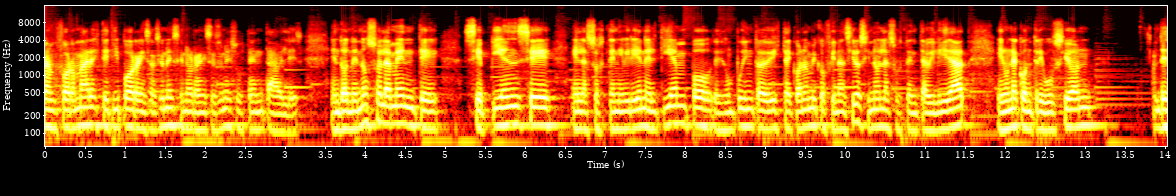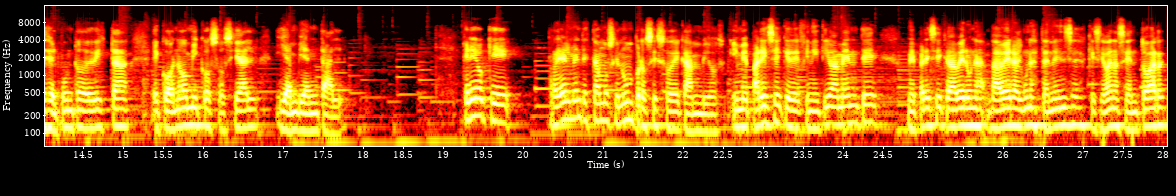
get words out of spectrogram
transformar este tipo de organizaciones en organizaciones sustentables, en donde no solamente se piense en la sostenibilidad en el tiempo desde un punto de vista económico financiero, sino en la sustentabilidad, en una contribución desde el punto de vista económico, social y ambiental. Creo que realmente estamos en un proceso de cambios y me parece que definitivamente me parece que va a haber, algunas tendencias que se van a acentuar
